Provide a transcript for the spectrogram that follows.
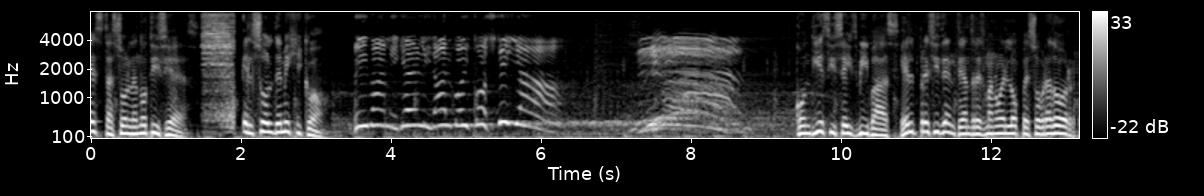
Estas son las noticias. El Sol de México. ¡Viva Miguel Hidalgo y Costilla! Con 16 vivas, el presidente Andrés Manuel López Obrador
